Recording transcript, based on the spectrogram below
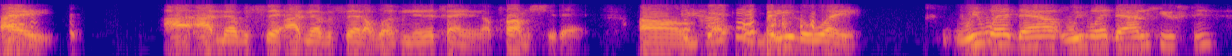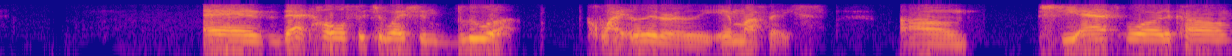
Hey, I, I never said I never said I wasn't entertaining. I promise you that. Um, Okay. but either way, we went down. We went down to Houston, and that whole situation blew up quite literally in my face. Um, she asked for her to come.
